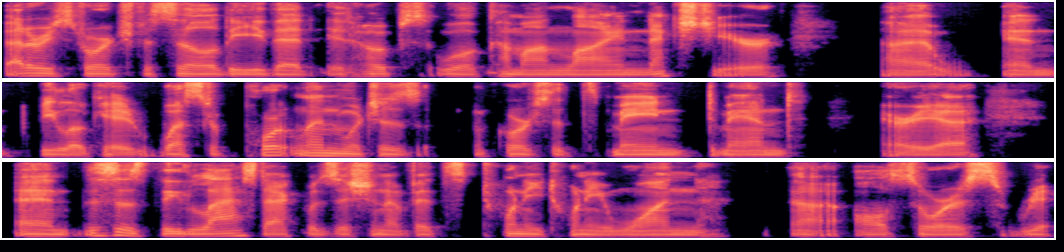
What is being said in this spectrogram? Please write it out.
battery storage facility that it hopes will come online next year uh, and be located west of Portland, which is, of course, its main demand area. And this is the last acquisition of its 2021 uh, all source re-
